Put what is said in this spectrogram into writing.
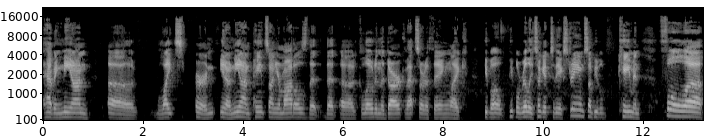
having neon uh, lights or you know neon paints on your models that that uh, glowed in the dark, that sort of thing. Like people people really took it to the extreme. Some people came in full uh,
